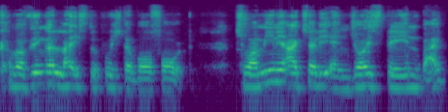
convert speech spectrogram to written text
Camavinga likes to push the ball forward. Tchouameni actually enjoys staying back,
